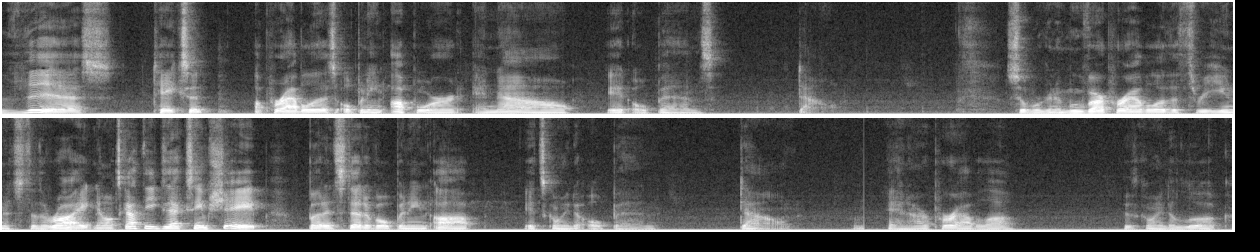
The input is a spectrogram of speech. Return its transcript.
this takes an, a parabola that's opening upward and now it opens down. So we're going to move our parabola the three units to the right. Now it's got the exact same shape, but instead of opening up, it's going to open down. And our parabola is going to look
